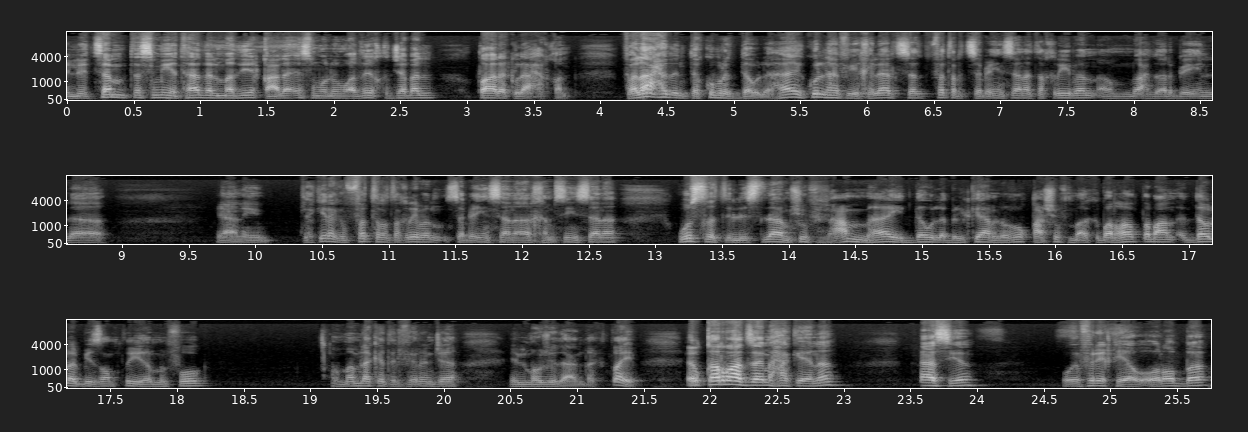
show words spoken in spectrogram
اللي تم تسمية هذا المضيق على اسمه لمضيق جبل طارق لاحقا. فلاحظ أنت كبر الدولة. هاي كلها في خلال فترة 70 سنة تقريبا أو من 41 ل يعني بتحكي لك بفترة تقريبا 70 سنة 50 سنة وصلت الإسلام. شوف عم هاي الدولة بالكامل الرقعه شوف ما أكبرها. طبعا الدولة البيزنطية من فوق ومملكة الفرنجة الموجودة عندك. طيب القارات زي ما حكينا آسيا وإفريقيا وأوروبا.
